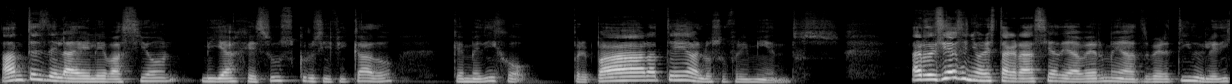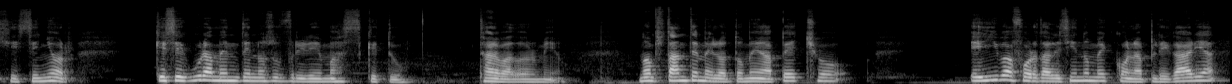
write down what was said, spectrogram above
Antes de la elevación vi a Jesús crucificado que me dijo, prepárate a los sufrimientos. Agradecí al Señor esta gracia de haberme advertido y le dije, Señor, que seguramente no sufriré más que tú, Salvador mío. No obstante me lo tomé a pecho e iba fortaleciéndome con la plegaria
